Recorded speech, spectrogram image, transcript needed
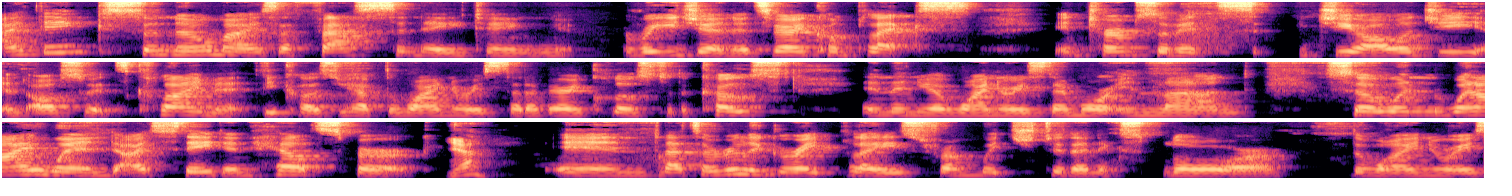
I think Sonoma is a fascinating region. It's very complex in terms of its geology and also its climate because you have the wineries that are very close to the coast and then you have wineries that are more inland. So when when I went, I stayed in Healdsburg. Yeah. And that's a really great place from which to then explore the wineries.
